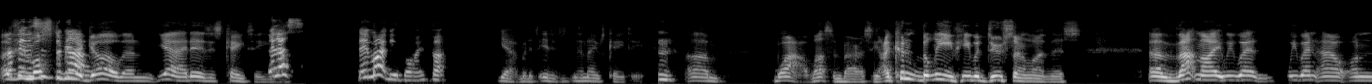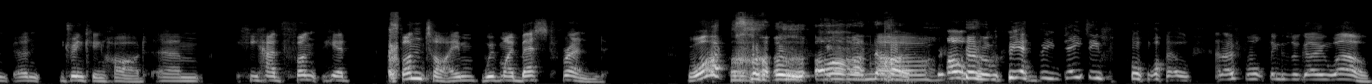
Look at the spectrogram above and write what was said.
I think it must have been a girl. girl then. Yeah, it is. It's Katie. Unless they might be a boy, but Yeah, but it's, it is the name's Katie. Mm. Um, wow, that's embarrassing. I couldn't believe he would do something like this. Um, that night we went we went out on and drinking hard. Um, he had fun. He had fun time with my best friend. What? oh no. oh, we had been dating for a while, and I thought things were going well.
